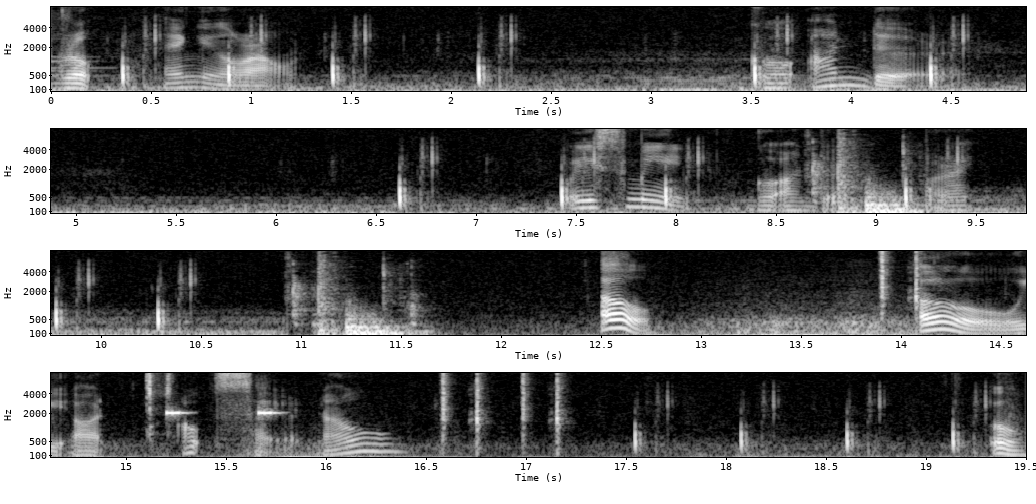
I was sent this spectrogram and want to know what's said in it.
Rope hanging around. Go under. What is mean? Go under. Alright. Oh. Oh, we are outside now. Oh.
